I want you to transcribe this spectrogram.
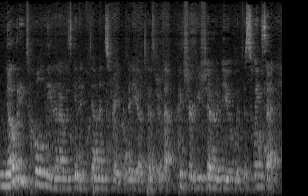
nobody told me that I was going to demonstrate the video toaster, that picture he showed of you with the swing set.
